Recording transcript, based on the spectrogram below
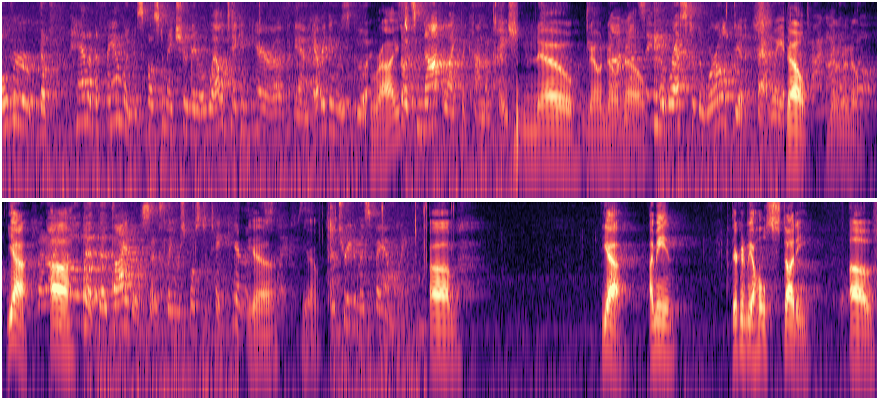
over the head of the family was supposed to make sure they were well taken care of and everything was good. Right. So it's not like the connotation. No, no, no, I'm no. not saying the rest of the world did it that way at No, that time. No, no, no. know. Yeah. But uh, I know that the Bible says they were supposed to take care of Yeah, their slaves. yeah. And treat them as family. Um, yeah, I mean, there could be a whole study of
